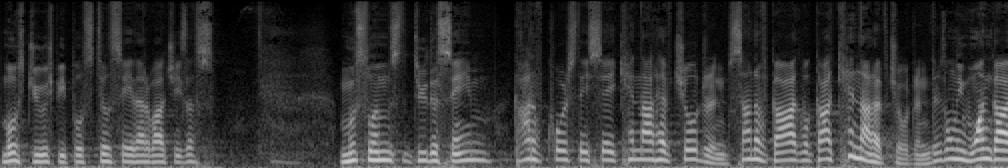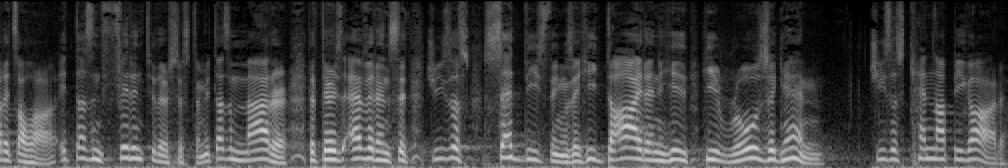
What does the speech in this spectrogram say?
Most Jewish people still say that about Jesus. Muslims do the same. God, of course, they say, cannot have children. Son of God, well, God cannot have children. There's only one God, it's Allah. It doesn't fit into their system. It doesn't matter that there's evidence that Jesus said these things, that He died and He, he rose again. Jesus cannot be God.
